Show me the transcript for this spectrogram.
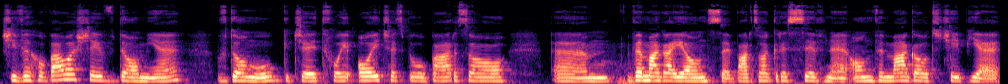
Czy wychowałaś się w domie, w domu, gdzie twój ojciec był bardzo em, wymagający, bardzo agresywny, on wymagał od ciebie,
